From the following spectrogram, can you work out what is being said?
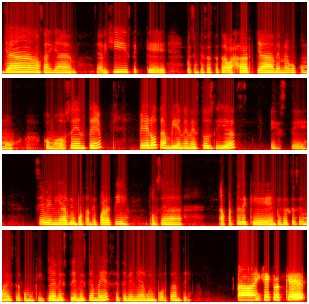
ya, o sea, ya ya dijiste que pues empezaste a trabajar ya de nuevo como como docente, pero también en estos días este se venía algo importante para ti. O sea, aparte de que empezaste a ser maestra, como que ya en este, en este mes se te venía algo importante. Ay, que creo que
